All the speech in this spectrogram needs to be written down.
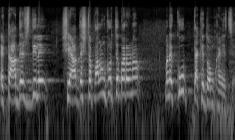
একটা আদেশ দিলে সেই আদেশটা পালন করতে পারো না। মানে খুব তাকে দম খাইয়েছে।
